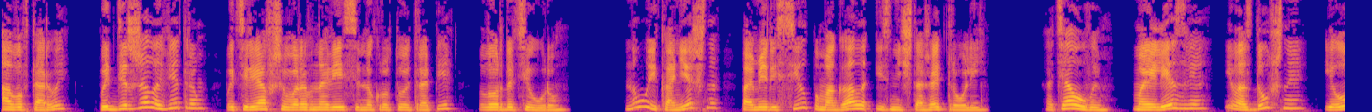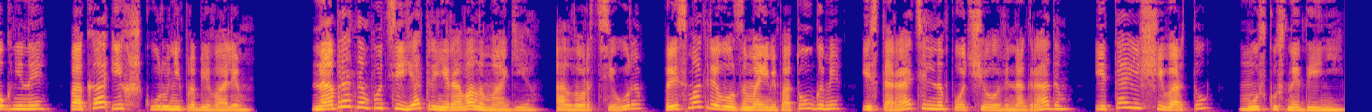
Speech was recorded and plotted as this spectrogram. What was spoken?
а во второй поддержала ветром потерявшего равновесие на крутой тропе лорда Тиуру. Ну и, конечно, по мере сил помогала изничтожать троллей. Хотя, увы, мои лезвия и воздушные, и огненные, пока их шкуру не пробивали. На обратном пути я тренировала магию, а лорд Тиура присматривал за моими потугами и старательно почивал виноградом и тающий во рту мускусной дыней.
